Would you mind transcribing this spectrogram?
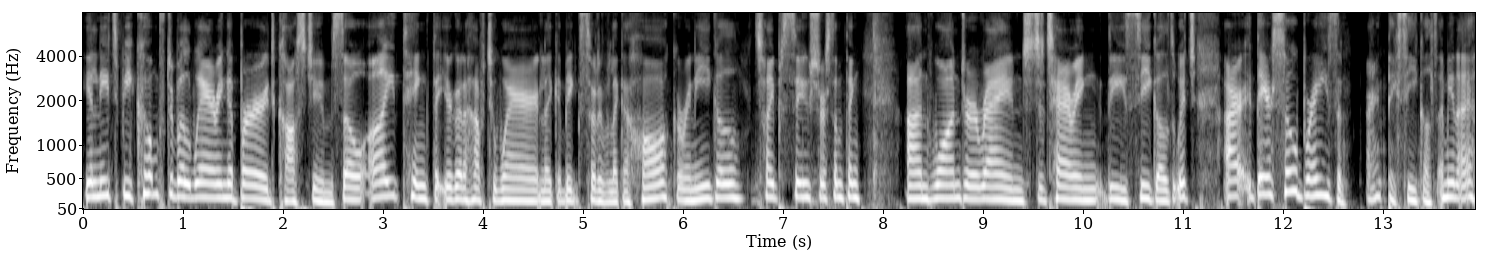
You'll need to be comfortable wearing a bird costume. So I think that you're going to have to wear like a big sort of like a hawk or an eagle type suit or something and wander around deterring these seagulls, which are they're so brazen, aren't they? Seagulls. I mean, I,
